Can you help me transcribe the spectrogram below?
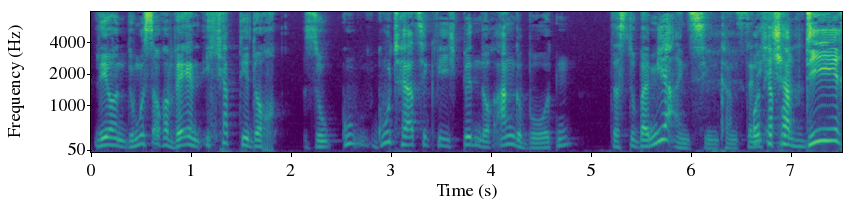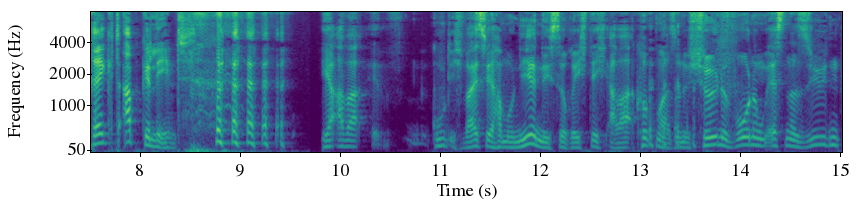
Leon, du musst auch erwähnen, ich habe dir doch so gu gutherzig wie ich bin doch angeboten, dass du bei mir einziehen kannst. Denn Und ich habe habe direkt abgelehnt. ja, aber äh, gut, ich weiß, wir harmonieren nicht so richtig, aber guck mal, so eine schöne Wohnung im Essener Süden,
